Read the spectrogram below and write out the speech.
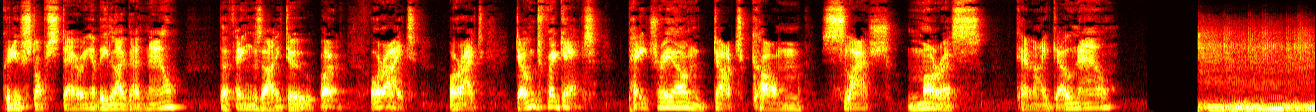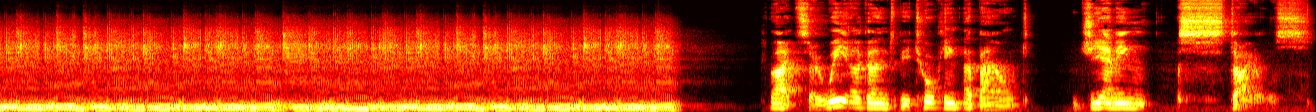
Can you stop staring at me like that now? The things I do. All- all right, all right. Don't forget, patreon.com slash Morrus. Can I go now? Right, so we are going to be talking about GMing styles.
